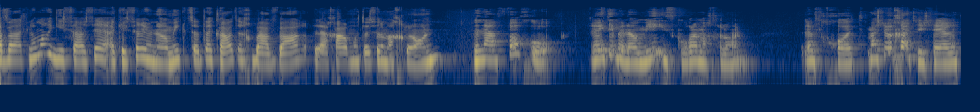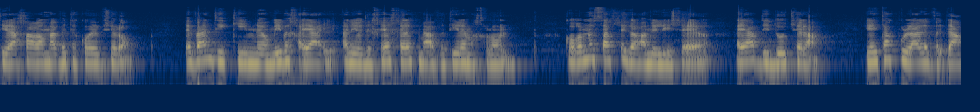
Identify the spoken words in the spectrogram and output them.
אבל את לא מרגישה שהקשר עם נעמי קצת תקע אותך בעבר, לאחר מותו של מחלון? נהפוך הוא, ראיתי בנעמי אזכור למחלון. לפחות, משהו אחד שיישאר איתי לאחר המוות הכואב שלו. הבנתי כי עם נעמי בחיי, אני עוד אחיה חלק מאהבתי למחלון. גורם נוסף שגרם לי להישאר, היה הבדידות שלה. היא הייתה כולה לבדה.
